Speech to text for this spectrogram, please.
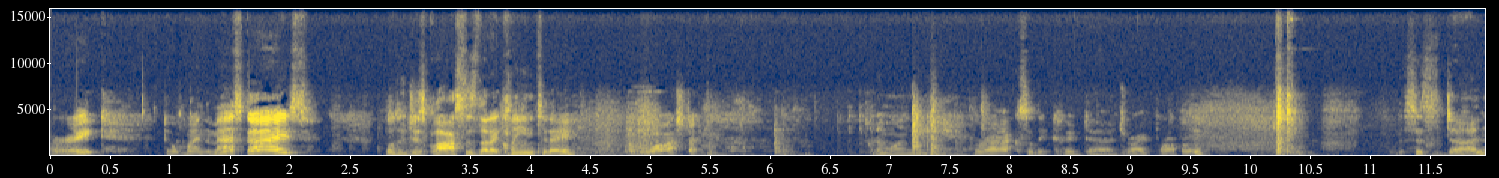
All right. Don't mind the mess, guys. Those are just glasses that I cleaned today. I washed. I put them on the rack so they could uh, dry properly. This is done.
